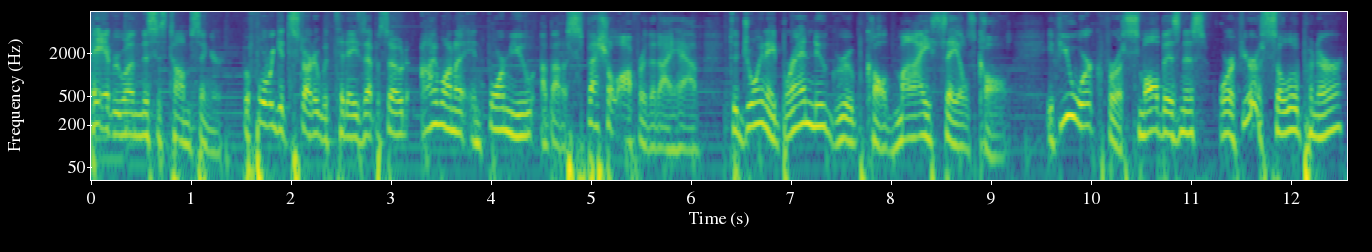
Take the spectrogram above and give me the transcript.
Hey everyone, this is Tom Singer. Before we get started with today's episode, I want to inform you about a special offer that I have to join a brand new group called My Sales Call. If you work for a small business or if you're a solopreneur,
